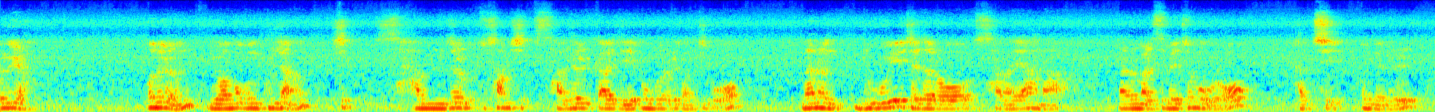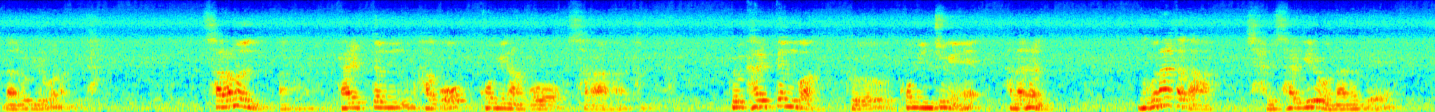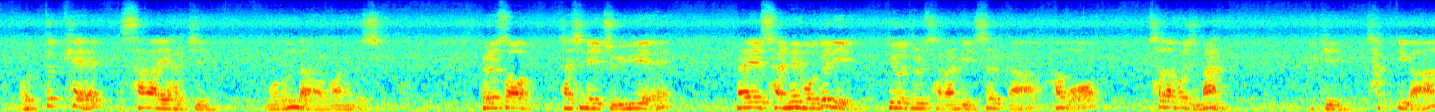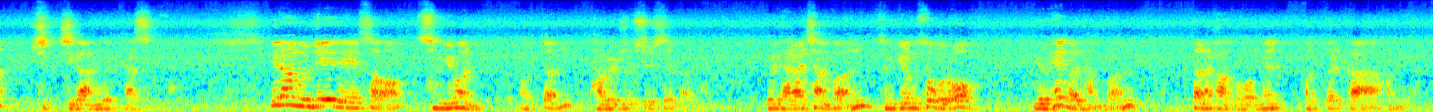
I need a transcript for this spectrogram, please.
할렐루야. 오늘은 요한복음 9장 13절부터 34절까지의 본문을 가지고 나는 누구의 제자로 살아야 하나? 라는 말씀의 제목으로 같이 은혜를 나누기를 원합니다. 사람은 아, 갈등하고 고민하고 살아갑니다. 그 갈등과 그 고민 중에 하나는 누구나가 다잘 살기를 원하는데 어떻게 살아야 할지 모른다라고 하는 것입니다. 그래서 자신의 주위에 나의 삶의 모델이 되어줄 사람이 있을까 하고 찾아보지만 그렇게 찾기가 쉽지가 않은 것 같습니다. 이러한 문제에 대해서 성경은 어떤 답을 줄 수 있을까요? 우리 다 같이 한번 성경 속으로 여행을 한번 떠나가 보면 어떨까 합니다.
